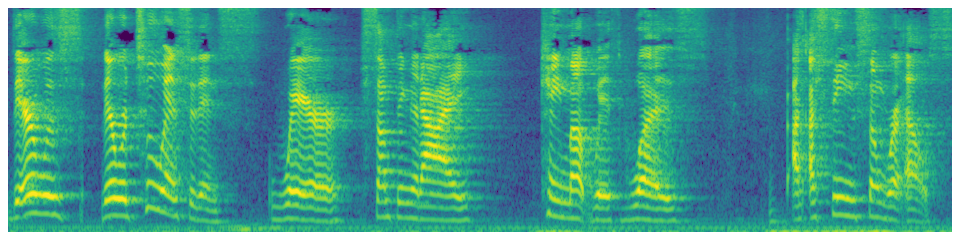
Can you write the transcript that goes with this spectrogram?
there was there were two incidents where something that I came up with was I, I seen somewhere else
